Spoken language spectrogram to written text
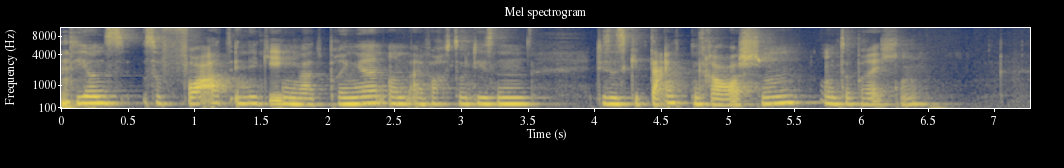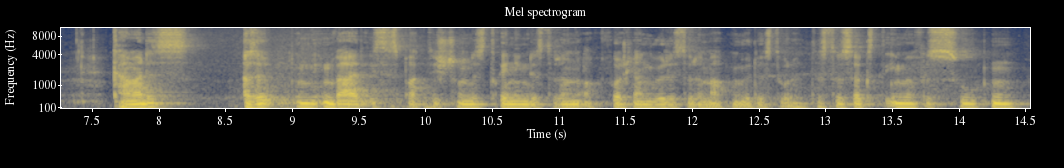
die mhm. uns sofort in die Gegenwart bringen und einfach so diesen, dieses Gedankenrauschen unterbrechen. Kann man das, also in, in Wahrheit ist es praktisch schon das Training, das du dann auch vorschlagen würdest oder machen würdest, oder? Dass du sagst, immer versuchen,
